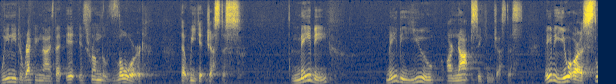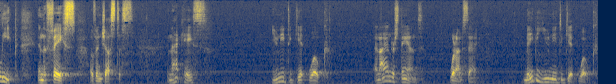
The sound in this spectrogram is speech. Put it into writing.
We need to recognize that it is from the Lord that we get justice. Maybe, maybe you are not seeking justice. Maybe you are asleep in the face of injustice. In that case, you need to get woke. And I understand what I'm saying. Maybe you need to get woke.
